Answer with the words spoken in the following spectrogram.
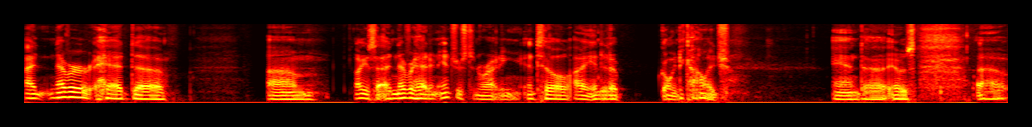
I never had, uh, um, like I said, I never had an interest in writing until I ended up going to college, and uh, it was uh,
